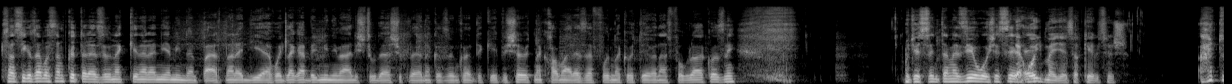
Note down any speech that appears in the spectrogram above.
szóval igazából nem kötelezőnek kéne lennie minden pártnál egy ilyen, hogy legalább egy minimális tudásuk lennek az önkormányzati képviselőknek, ha már ezzel fognak öt éven át foglalkozni. Úgyhogy szerintem ez jó. És ez De egy... hogy megy ez a képzés? Hát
